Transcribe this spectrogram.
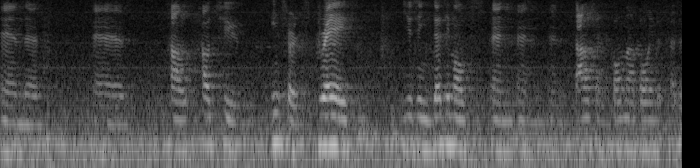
and, uh, and how, how to insert grades using decimals and, and, and thousands, comma, point, etc.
